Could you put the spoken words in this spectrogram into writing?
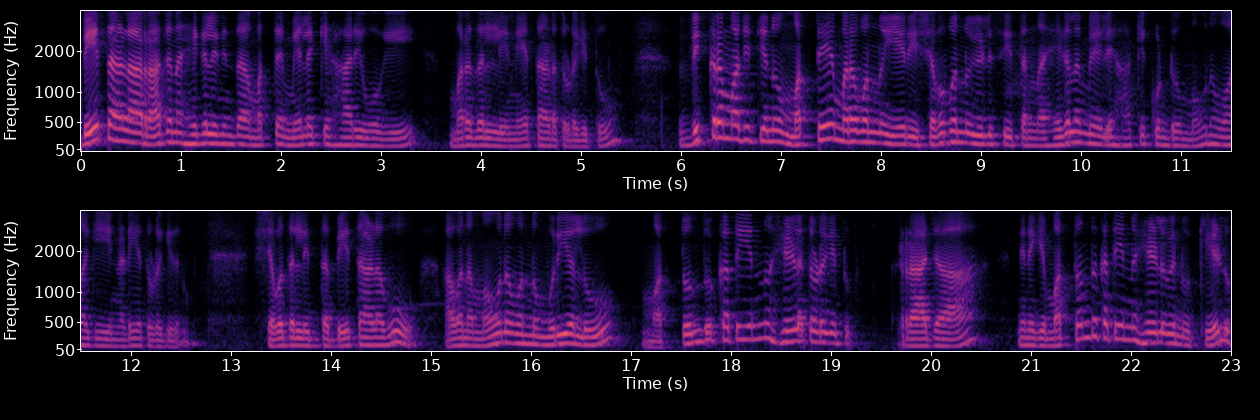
ಬೇತಾಳ ರಾಜನ ಹೆಗಲಿನಿಂದ ಮತ್ತೆ ಮೇಲಕ್ಕೆ ಹಾರಿ ಹೋಗಿ ಮರದಲ್ಲಿ ನೇತಾಡತೊಡಗಿತು. ವಿಕ್ರಮಾದಿತ್ಯನು ಮತ್ತೆ ಮರವನ್ನು ಏರಿ ಶವವನ್ನು ಇಳಿಸಿ ತನ್ನ ಹೆಗಲ ಮೇಲೆ ಹಾಕಿಕೊಂಡು ಮೌನವಾಗಿ ನಡೆಯತೊಡಗಿದನು. ಶವದಲ್ಲಿದ್ದ ಬೇತಾಳವು ಅವನ ಮೌನವನ್ನು ಮುರಿಯಲು ಮತ್ತೊಂದು ಕಥೆಯನ್ನು ಹೇಳತೊಡಗಿತು. ರಾಜ ನಿನಗೆ ಮತ್ತೊಂದು ಕಥೆಯನ್ನು ಹೇಳುವೆನು ಕೇಳು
